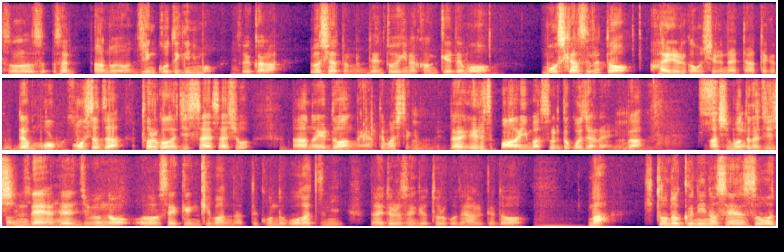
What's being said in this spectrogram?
そのそれあの人口的にもそれからロシアとの伝統的な関係でももしかすると入れるかもしれないってあったけどでももうもう一つはトルコが実際最初あのエルドアンがやってましたけどね。だからエルドアンは今それどころじゃない。今足元が地震でで自分の政権基盤だって今度5月に大統領選挙トルコであるけどまあ人の国の戦争を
